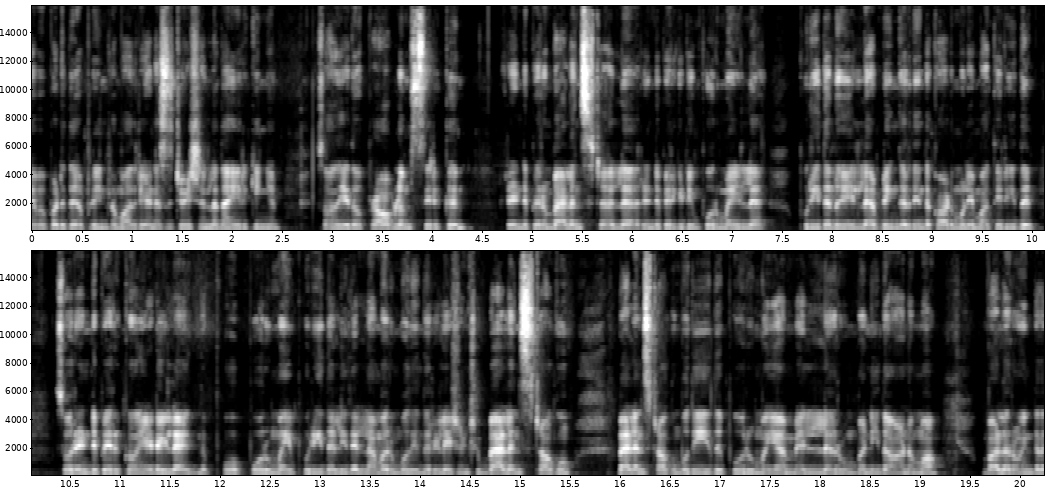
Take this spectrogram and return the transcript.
தேவைப்படுது அப்படின்ற மாதிரியான சுச்சுவேஷனில் தான் இருக்கீங்க. ஸோ அது ஏதோ ப்ராப்ளம்ஸ் இருக்குது ரெண்டு பேரும் பேலன்ஸ்டாக இல்லை ரெண்டு பேர்கிட்டையும் பொறுமை இல்லை புரிதலும் இல்லை அப்படிங்கிறது இந்த கார்டு மூலயமா தெரியுது. ஸோ ரெண்டு பேருக்கும் இடையில இந்த பொ பொறுமை புரிதல் இதெல்லாம் வரும்போது இந்த ரிலேஷன்ஷிப் பேலன்ஸ்ட் ஆகும். பேலன்ஸ்ட் ஆகும்போது இது பொறுமையாக மெல்ல ரொம்ப நிதானமாக வளரும் இந்த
